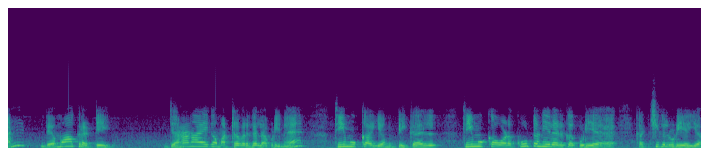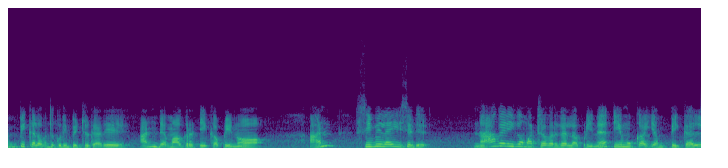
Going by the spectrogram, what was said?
அன்டெமோக்ராட்டிக் ஜனநாயகமற்றவர்கள் அப்படின்னு திமுக எம்பிக்கள் திமுகவோட கூட்டணியில் இருக்கக்கூடிய கட்சிகளுடைய எம்பிக்களை வந்து குறிப்பிட்டிருக்காரு. அன்டெமோக்ராட்டிக் அப்படின்னும் அன்சிவிலைஸ்டு நாகரிகமற்றவர்கள் அப்படின்னு திமுக எம்பிக்கள்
